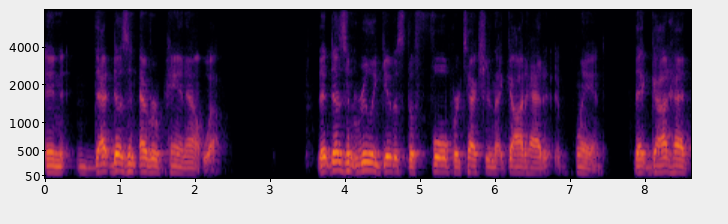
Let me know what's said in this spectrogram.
And that doesn't ever pan out well. That doesn't really give us the full protection that God had planned, that God had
